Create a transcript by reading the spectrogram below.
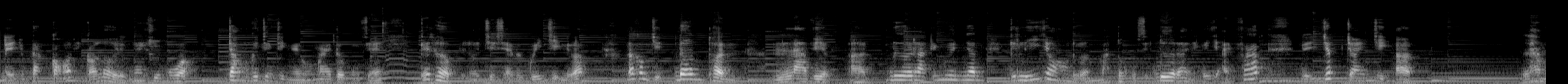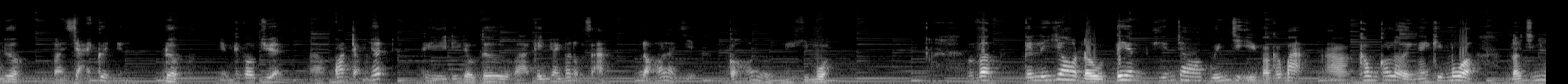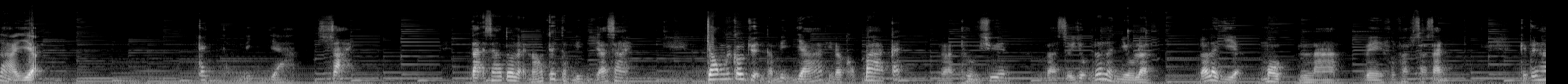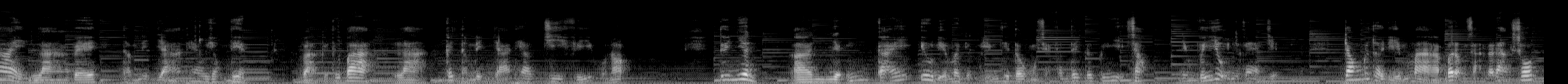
để chúng ta có thì có lời được ngay khi mua. Trong cái chương trình ngày hôm nay tôi cũng sẽ kết hợp để chia sẻ với quý anh chị nữa. Nó không chỉ đơn thuần là việc à, đưa ra cái nguyên nhân, cái lý do nữa mà tôi cũng sẽ đưa ra những cái giải pháp để giúp cho anh chị à, làm được và giải quyết được những cái câu chuyện à, quan trọng nhất khi đi đầu tư và kinh doanh bất động sản đó là gì? Có lời ngay khi mua. Vâng cái lý do đầu tiên khiến cho quý anh chị và các bạn à, không có lời ngay khi mua đó chính là gì ạ? Cách thẩm định giá sai. Tại sao tôi lại nói cách thẩm định giá sai? Trong cái câu chuyện thẩm định giá thì nó có ba cách là thường xuyên và sử dụng rất là nhiều lần. Đó là gì ạ? Một là về phương pháp so sánh. Cái thứ hai là về thẩm định giá theo dòng tiền và cái thứ ba là cách thẩm định giá theo chi phí của nó. Tuy nhiên à, những cái ưu điểm và nhược điểm thì tôi cũng sẽ phân tích với quý vị sau. Nhưng ví dụ như cái anh chị trong cái thời điểm mà bất động sản nó đang sốt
